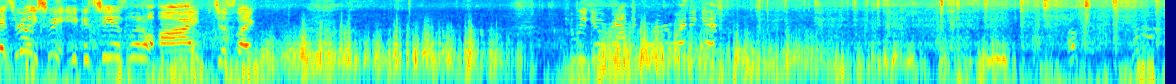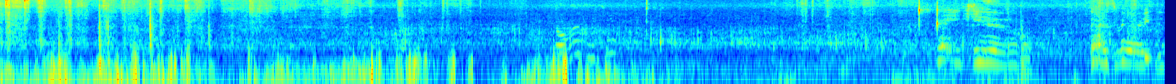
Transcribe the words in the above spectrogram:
It's really sweet. You can see his little eye just like Can we do around the corner one again? Thank you. That's very good.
